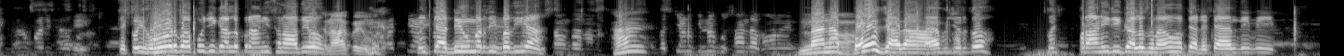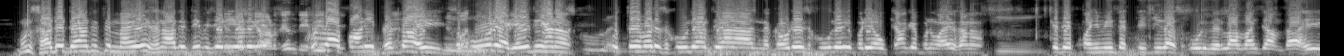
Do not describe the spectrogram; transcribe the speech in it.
ਤੇ ਕੋਈ ਹੋਰ ਬਾਪੂ ਜੀ ਗੱਲ ਪੁਰਾਣੀ ਸੁਣਾ ਦਿਓ। ਸੁਣਾ ਕੋਈ ਹੋਰ। ਕੋਈ ਤੁਹਾਡੀ ਉਮਰ ਦੀ ਵਧੀਆ? ਹਾਂ? ਬੱਚਿਆਂ ਨੂੰ ਕਿੰਨਾ ਗੁੱਸਾ ਆਉਂਦਾ ਫੋਨ ਵੇਖ ਮੈਂ ਨਾ? ਬਹੁਤ ਜ਼ਿਆਦਾ। ਹੈ ਬਜ਼ੁਰਗੋ ਕੋਈ ਪੁਰਾਣੀ ਜੀ ਗੱਲ ਸੁਣਾਓ ਹਾਂ ਤੁਹਾਡੇ ਟਾਈਮ ਦੀ ਵੀ ਹੁਣ ਸਾਡੇ ਟਾਈਮ ਤੇ ਤੇ ਮੈਂ ਇਹ ਸੁਣਾ ਦਿੱਤੀ ਵਿਚਾਰੀ ਵਾਲੇ ਸੀ। ਖੁੱਲਾ ਪਾਣੀ ਫਿਰਦਾ ਸੀ ਸਕੂਲ ਹੈਗੇ ਨਹੀਂ ਹਨ। ਉੱਤੇ ਬੜੇ ਸਕੂਲਿਆਂ ਤੇ ਆ ਨਕੌੜੇ ਸਕੂਲ ਵੀ ਬੜੇ ਔਖਿਆਂ ਕੇ ਬਣਵਾਏ ਸਨ। ਕਿਤੇ ਪੰਜਵੀਂ ਤੇ ਤੀਜੀ ਦਾ ਸਕੂਲ ਵਿਰਲਾ ਵਾਂਝਾ ਹੁੰਦਾ ਸੀ।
